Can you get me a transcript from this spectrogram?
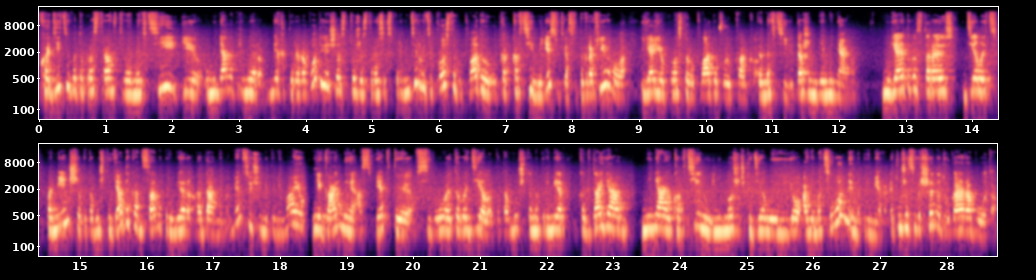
входите в это пространство NFT. И у меня, например, некоторые работы я сейчас тоже стараюсь экспериментировать и просто выкладываю, вот как картины есть, вот я сфотографировала, и я ее просто выкладываю как NFT, даже не меняю. Но я этого стараюсь делать поменьше, потому что я до конца, например, на данный момент все еще не понимаю легальные аспекты всего этого дела. Потому что, например, когда я меняю картину и немножечко делаю ее анимационной, например, это уже совершенно другая работа.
